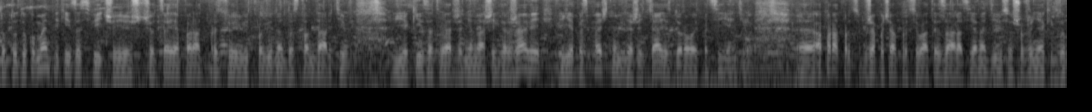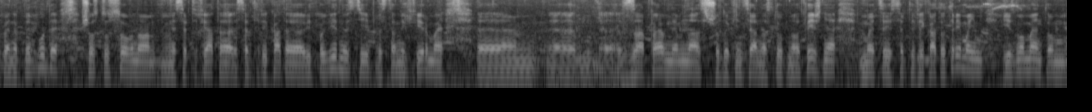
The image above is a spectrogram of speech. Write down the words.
тобто документ, який засвідчує, що цей апарат працює відповідно до стандартів, які затверджені в нашій державі, і є безпечним для життя і здоров'я пацієнтів. Е, Апарат вже почав працювати зараз. Я надіюся, що вже ніяких зупинок не буде. Що стосовно сертифіката, сертифіката відповідності, представник фірми е, е, запевнив нас, що до кінця наступного тижня ми цей сертифікат отримаємо, і з моментом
